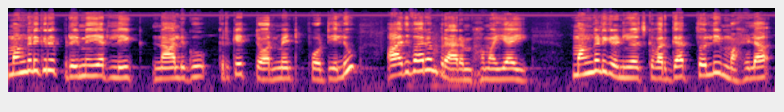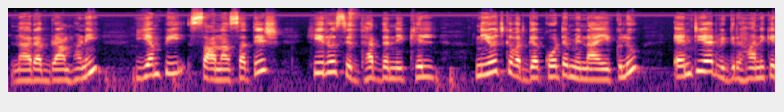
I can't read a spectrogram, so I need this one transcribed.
మంగళగిరి ప్రీమియర్ లీగ్ నాలుగు క్రికెట్ టోర్నమెంట్ పోటీలు ఆదివారం ప్రారంభమయ్యాయి. మంగళగిరి నియోజకవర్గ తొలి మహిళ నారా బ్రాహ్మణి ఎంపీ సానా సతీష్ హీరో సిద్ధార్థ నిఖిల్ నియోజకవర్గ కూటమి నాయకులు ఎన్టీఆర్ విగ్రహానికి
